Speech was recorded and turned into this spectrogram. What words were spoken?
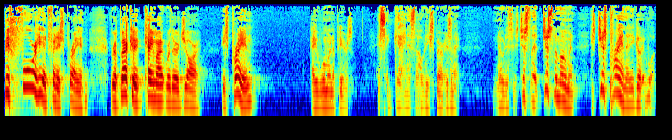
Before he had finished praying, Rebecca came out with her jar. He's praying. A woman appears. It's again, it's the Holy Spirit, isn't it? Notices just the, just the moment He's just praying, and you go, well,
